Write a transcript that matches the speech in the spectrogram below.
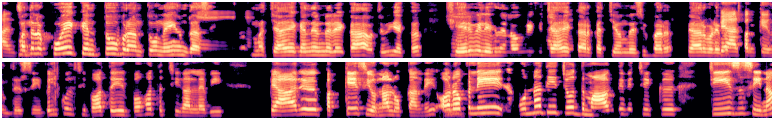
ਹਾਂਜੀ। ਮਤਲਬ ਕੋਈ ਕਿੰਤੂ ਪਰੰਤੂ ਨਹੀਂ ਹੁੰਦਾ। ਸੀ ਮੈਂ ਚਾਹੇ ਕਹਿੰਦੇ ਹੁੰਦੇ ਨੇ ਕਹਾਵਤ ਵੀ ਇੱਕ ਸ਼ੇਰ ਵੀ ਲਿਖਦੇ ਲੋਕ ਵੀ ਕਿ ਚਾਹੇ ਘਰ ਕੱਚੇ ਹੁੰਦੇ ਸੀ ਪਰ ਪਿਆਰ ਬੜੇ ਪਿਆਰ ਪੱਕੇ ਹੁੰਦੇ ਸੀ। ਬਿਲਕੁਲ ਸੀ ਬਹੁਤ ਇਹ ਬਹੁਤ ਅੱਛੀ ਗੱਲ ਹੈ ਵੀ ਪਿਆਰ ਪੱਕੇ ਸੀ ਉਹਨਾਂ ਲੋਕਾਂ ਦੇ ਔਰ। ਆਪਣੇ ਉਹਨਾਂ ਦੀ ਜੋ ਦਿਮਾਗ ਦੇ ਵਿੱਚ ਇੱਕ ਚੀਜ਼ ਸੀ ਨਾ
